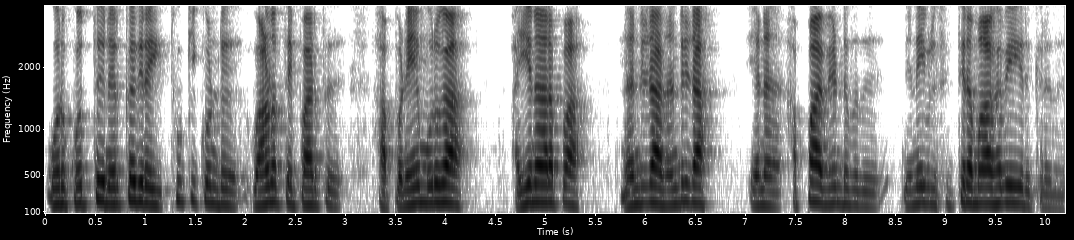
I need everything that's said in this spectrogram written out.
ஒரு கொத்து நெற்கதிரை தூக்கி கொண்டு வானத்தை பார்த்து அப்பனே முருகா ஐயனாரப்பா நன்றிடா நன்றிடா என அப்பா வேண்டுவது நினைவில் சித்திரமாகவே இருக்கிறது.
